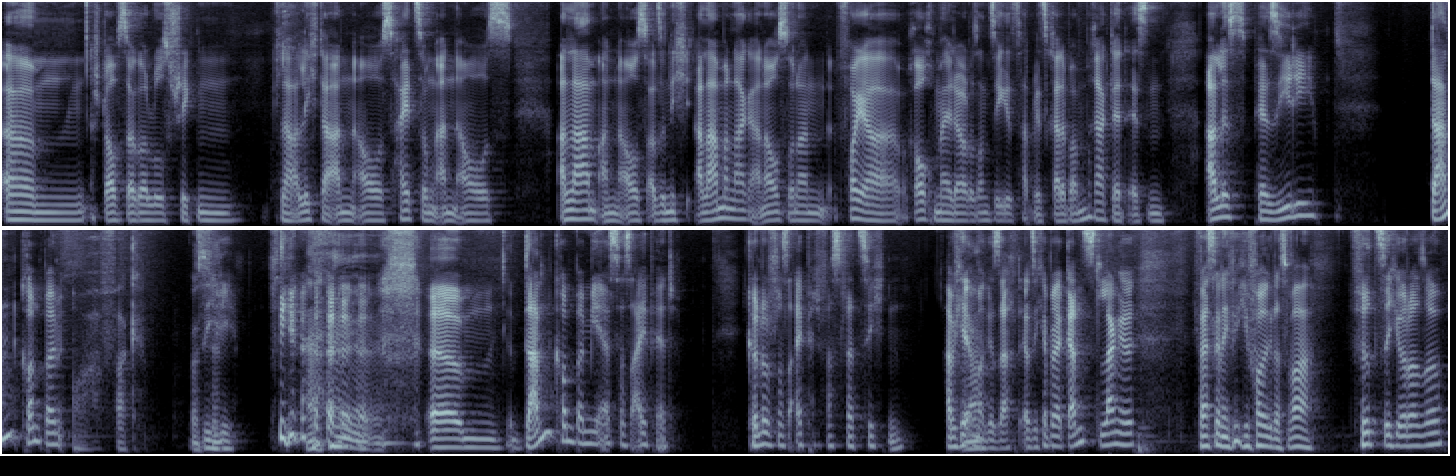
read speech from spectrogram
Ähm, Staubsauger losschicken, klar, Lichter an, aus, Heizung an, aus, Alarm an, aus. Also nicht Alarmanlage an, aus, sondern Feuer, Rauchmelder oder sonstiges. Hatten wir jetzt gerade beim Raclette-Essen. Alles per Siri. Dann kommt beim. Oh, fuck. Was Siri. ähm, dann kommt bei mir erst das iPad. Ich könnte auf das iPad fast verzichten. Habe ich ja, Ja. immer gesagt. Also ich habe ja ganz lange, ich weiß gar nicht, welche Folge das war, 40 oder so,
